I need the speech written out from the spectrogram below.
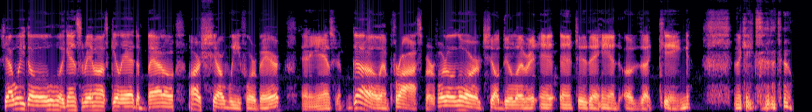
shall we go against Ramoth Gilead to battle, or shall we forbear? And he answered him, Go and prosper, for the Lord shall deliver it into the hand of the king. And the king said unto him,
